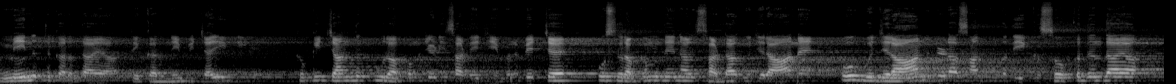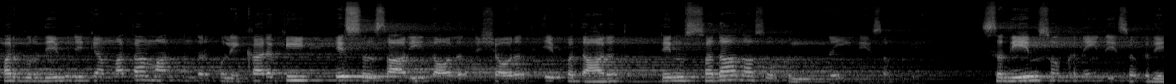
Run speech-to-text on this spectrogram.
ਮਿਹਨਤ ਕਰਦਾ ਆ ਤੇ ਕਰਨੀ ਵੀ ਚਾਹੀਦੀ ਕਿਉਂਕਿ ਚੰਦ ਕੁ ਰਕਮ ਜਿਹੜੀ ਸਾਡੇ ਜੀਵਨ ਵਿੱਚ ਹੈ, ਉਸ ਰਕਮ ਦੇ ਨਾਲ ਸਾਡਾ ਗੁਜਰਾਨ ਹੈ। ਉਹ ਗੁਜਰਾਨ ਜਿਹੜਾ ਸਾਨੂੰ ਵਧੇਕ ਸੁੱਖ ਦਿੰਦਾ ਆ। ਪਰ ਗੁਰਦੇਵ ਨੇ ਕਿਹਾ, ਮਤਾ, ਮਨ ਅੰਦਰ ਭੁਲੇਖਾ ਰੱਖੀ। ਇਹ ਸੰਸਾਰੀ ਦੌਲਤ, ਸ਼ੌਹਰਤ, ਇਹ ਪਦਾਰਥ ਤੈਨੂੰ ਸਦਾ ਦਾ ਸੁੱਖ ਨਹੀਂ ਦੇ ਸਕਦੀ। ਸਦੀਵ ਸੁੱਖ ਨਹੀਂ ਦੇ ਸਕਦੇ।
